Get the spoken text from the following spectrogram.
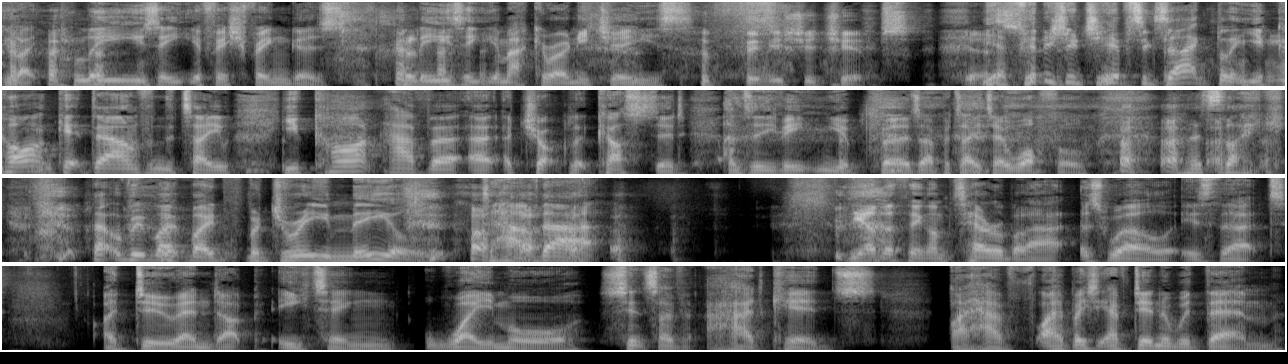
You're like, please eat your fish fingers. Please eat your macaroni cheese. Finish your chips. Yeah, finish your chips exactly. You can't get down from the table. You can't have a, a, a chocolate custard until you've eaten your Birds Eye potato waffle. And it's like that would be my, my, my dream meal to have that. The other thing I'm terrible at as well is that I do end up eating way more since I've had kids. I have I basically have dinner with them,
